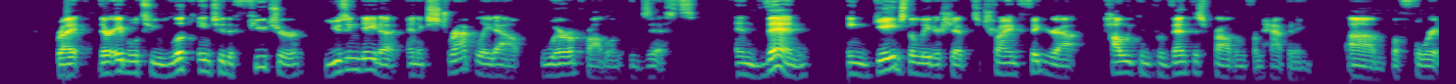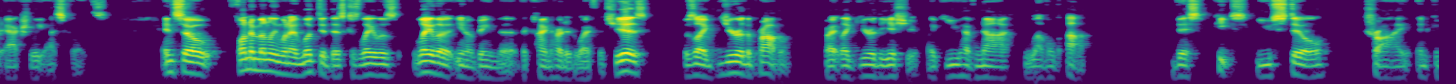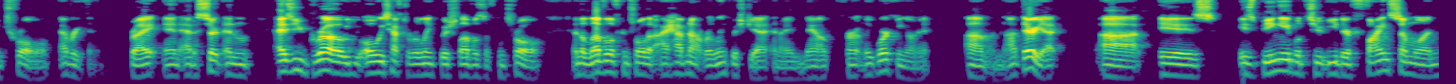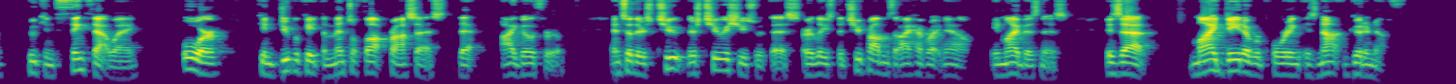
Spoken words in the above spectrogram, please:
right? They're able to look into the future using data and extrapolate out where a problem exists. And then engage the leadership to try and figure out how we can prevent this problem from happening um, before it actually escalates. And so fundamentally, when I looked at this, because Leila's Leila, you know, being the, the kind-hearted wife that she is, was like, you're the problem, right? Like you're the issue. Like you have not leveled up this piece. You still try and control everything, right? And at a certain, and as you grow, you always have to relinquish levels of control. And the level of control that I have not relinquished yet, and I'm now currently working on it, um, I'm not there yet, uh, is is being able to either find someone who can think that way or can duplicate the mental thought process that I go through. And so there's two there's two issues with this, or at least the two problems that I have right now in my business is that my data reporting is not good enough.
